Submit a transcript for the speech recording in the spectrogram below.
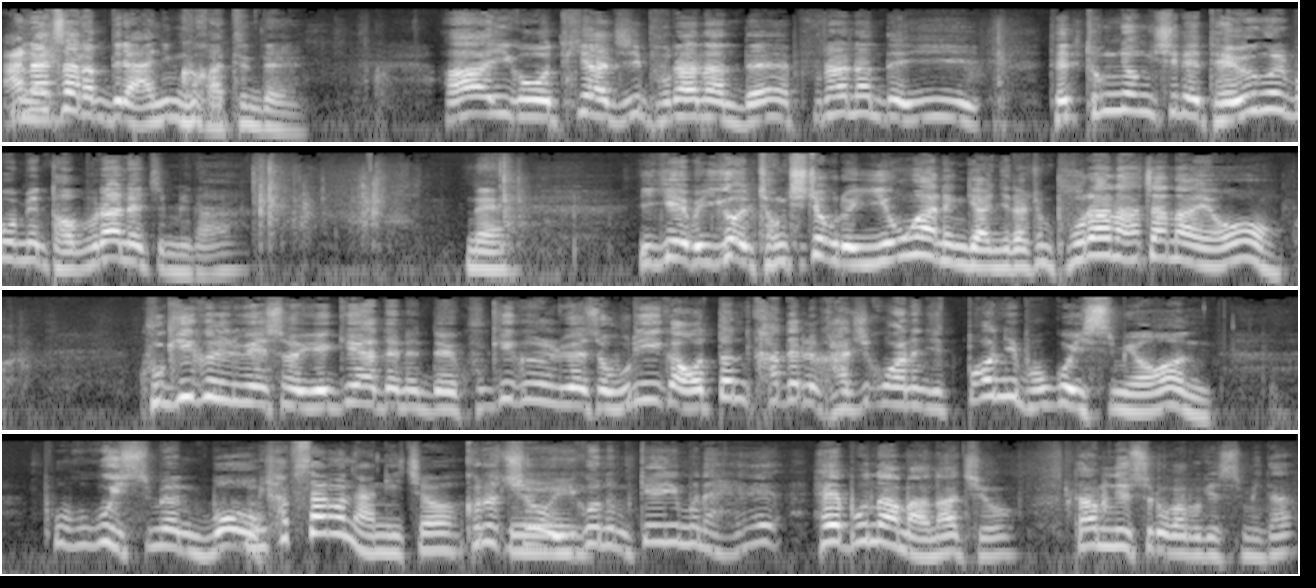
안할 네. 사람들이 아닌 것 같은데. 아 이거 어떻게 하지 불안한데 불안한데 이 대통령실의 대응을 보면 더 불안해집니다. 네. 이게 이걸 정치적으로 이용하는 게 아니라 좀 불안하잖아요. 국익을 위해서 얘기해야 되는데 국익을 위해서 우리가 어떤 카드를 가지고 가는지 뻔히 보고 있으면 보고 있으면 뭐 협상은 아니죠. 그렇죠. 예. 이거는 게임은 해, 해보나 마나죠. 다음 뉴스로 가보겠습니다.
